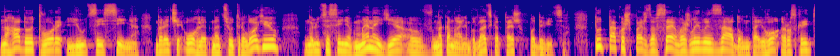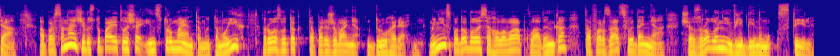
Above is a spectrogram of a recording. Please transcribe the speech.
нагадує нагадую твори Лю Цейсіня. До речі, огляд на цю трилогію на Лю Цейсіня в мене є е, на каналі. Будь ласка, теж подивіться. Тут також, перш за все, важливий задум та його розкриття. А персонажі виступають лише інструментами, тому їх розвиток та переживання другорядні. Мені сподобалася голова обкладинка та форзац видання, що зроблені в єдиному стилі.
